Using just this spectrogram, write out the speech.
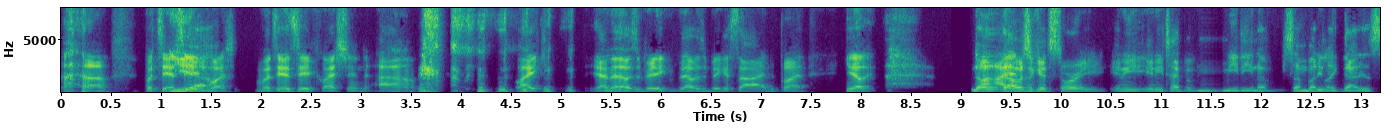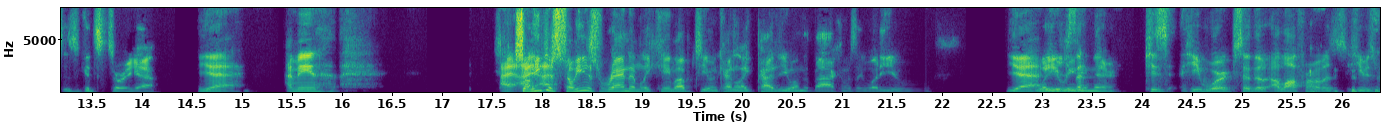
Uh, but to answer yeah. your question, but to answer your question, um, like, yeah, I know that was a big that was a big aside, but you know, no, I, that was a good story. Any any type of meeting of somebody like that is is a good story. Yeah, yeah. I mean, I, so I, he just so he just randomly came up to you and kind of like patted you on the back and was like, "What are you? Yeah, what are you reading there?" because he worked so the a law firm I was he was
